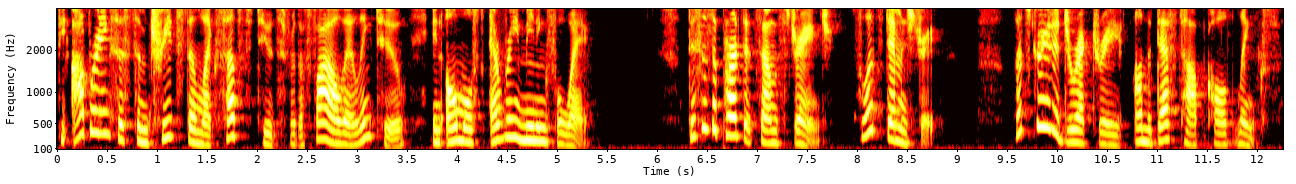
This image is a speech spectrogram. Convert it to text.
The operating system treats them like substitutes for the file they link to in almost every meaningful way. This is the part that sounds strange, so let's demonstrate. Let's create a directory on the desktop called links.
